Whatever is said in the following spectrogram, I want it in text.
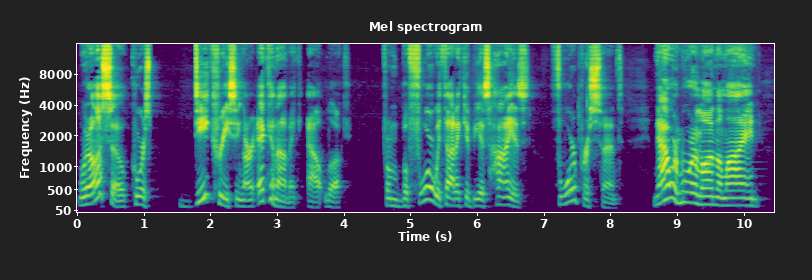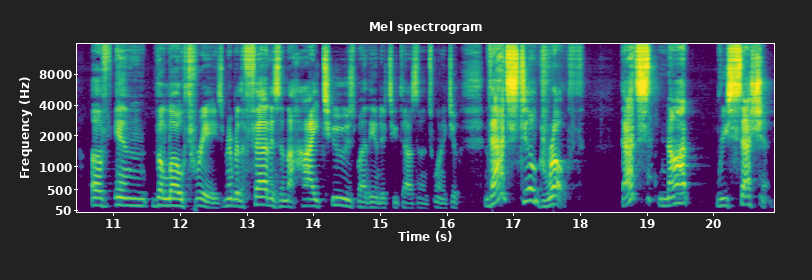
We're also, of course, decreasing our economic outlook from before we thought it could be as high as 4%. Now we're more along the line of in the low threes. Remember, the Fed is in the high twos by the end of 2022. That's still growth. That's not recession.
